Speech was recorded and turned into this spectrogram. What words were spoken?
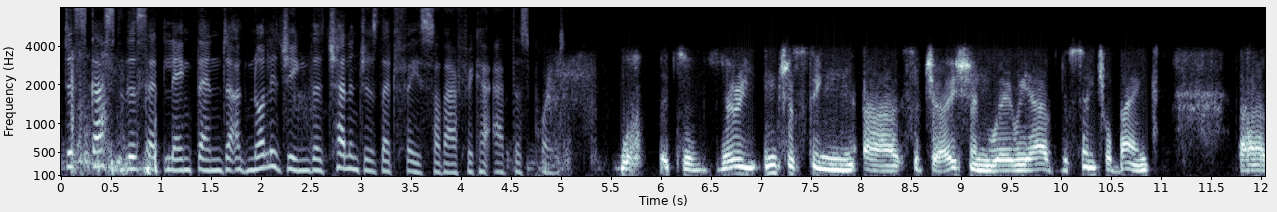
discussed this at length and acknowledging the challenges that face South Africa at this point? A very interesting uh, situation where we have the central bank uh,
